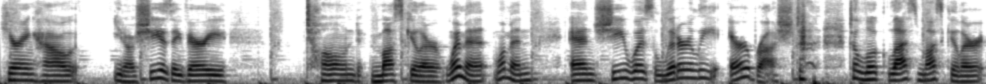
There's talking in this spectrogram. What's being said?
hearing how you know she is a very toned, muscular woman, woman, and she was literally airbrushed to look less muscular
